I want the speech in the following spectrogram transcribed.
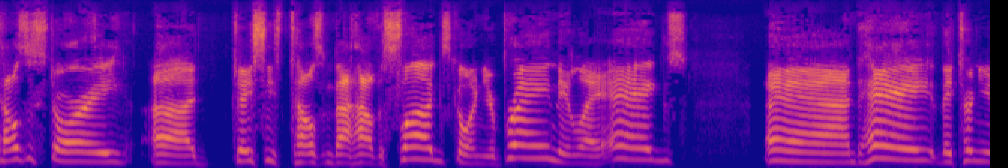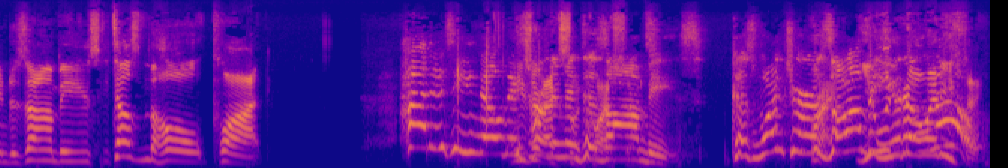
tells a story. Uh, JC tells him about how the slugs go in your brain, they lay eggs, and hey, they turn you into zombies. He tells him the whole plot. How does he know they These turn him into questions. zombies? Because once you're a Right. zombie, you you, wouldn't don't know anything.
